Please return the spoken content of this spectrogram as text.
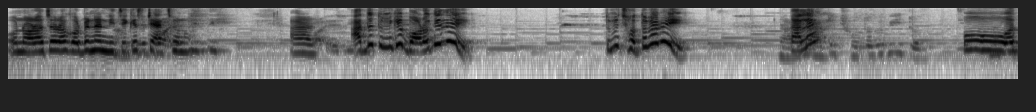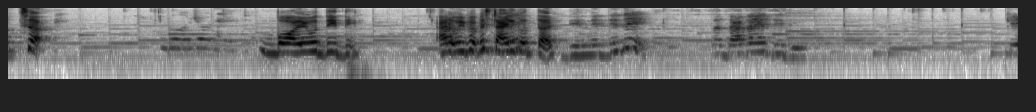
ও নড়াচড়া করবে না নিজেকে স্ট্যাচু আর আদৌ তুমি কি বড় দিদি? তুমি ছোট বেবি তাহলে? ও আচ্ছা। বয় দিদি। আর ওইভাবে স্টাইল করতে হয়। দিদি? দাদায়ের দিদি? কে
